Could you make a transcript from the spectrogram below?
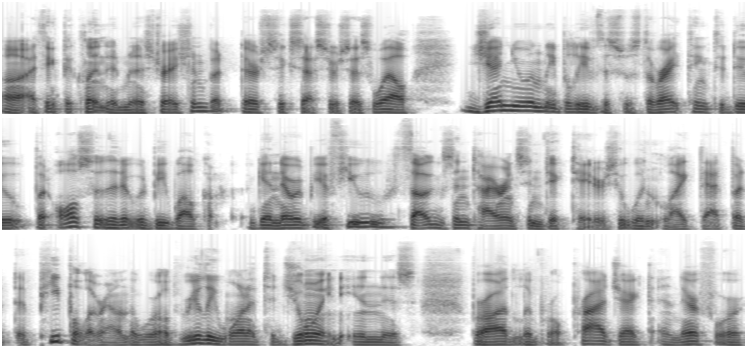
uh, I think the Clinton administration, but their successors as well, genuinely believe this was the right thing to do but also that it would be welcome. Again, there would be a few thugs and tyrants and dictators who wouldn't like that, but the people around the world really wanted to join in this broad liberal project, and therefore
